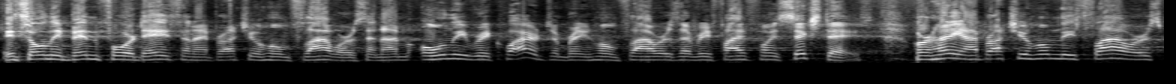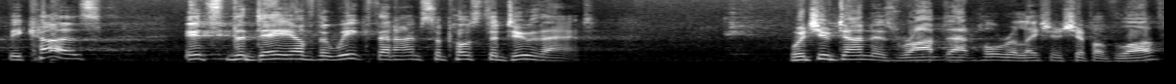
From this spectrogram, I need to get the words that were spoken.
it's only been four days and I brought you home flowers, and I'm only required to bring home flowers every 5.6 days. Or, honey, I brought you home these flowers because it's the day of the week that I'm supposed to do that. What you've done is robbed that whole relationship of love,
